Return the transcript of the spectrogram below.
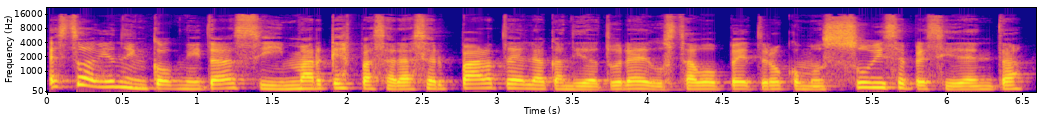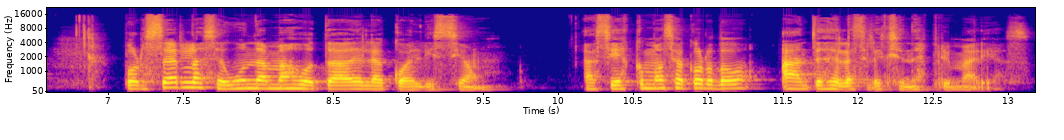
Es todavía una incógnita si Márquez pasará a ser parte de la candidatura de Gustavo Petro como su vicepresidenta por ser la segunda más votada de la coalición. Así es como se acordó antes de las elecciones primarias.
